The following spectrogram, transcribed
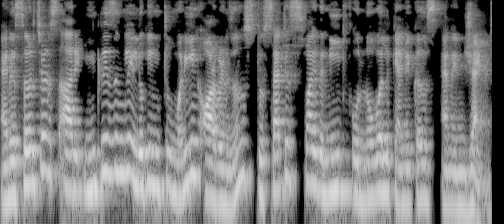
and researchers are increasingly looking to marine organisms to satisfy the need for novel chemicals and enzymes.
